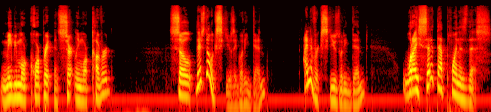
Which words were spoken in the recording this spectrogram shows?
maybe more corporate and certainly more covered. So there's no excusing what he did. I never excused what he did. What I said at that point is this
